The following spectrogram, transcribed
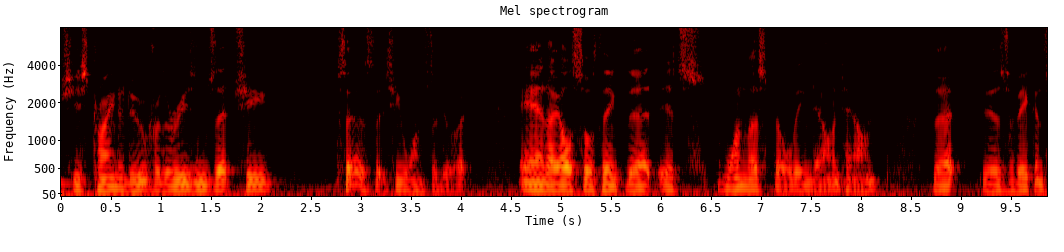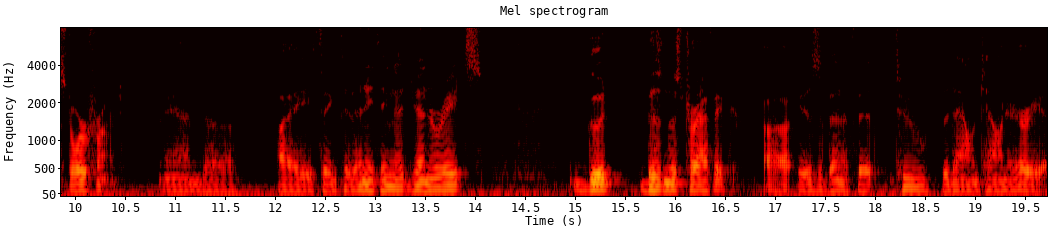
she's trying to do for the reasons that she says that she wants to do it. And I also think that it's one less building downtown that is a vacant storefront. And uh, I think that anything that generates good business traffic uh, is a benefit to the downtown area.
